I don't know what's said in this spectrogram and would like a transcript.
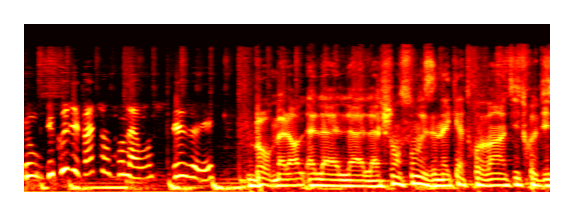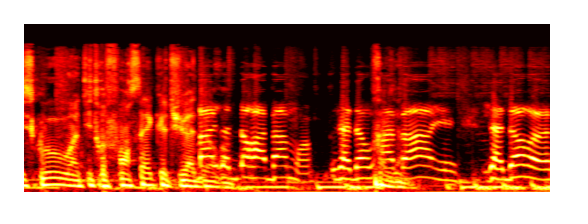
donc du coup, j'ai pas de chanson de la honte. Je suis désolée. Bon, mais alors la, la, chanson des années 80, un titre disco ou un titre français que tu adores Bah, j'adore Abba, moi. J'adore Très bien. Abba et j'adore euh,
